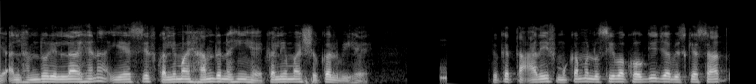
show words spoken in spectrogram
یہ الحمد للہ ہے نا، یہ صرف کلمہ حمد نہیں ہے، کلمہ شکر بھی ہے۔ کیونکہ تعریف مکمل اسی وقت ہوگی جب اس کے ساتھ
